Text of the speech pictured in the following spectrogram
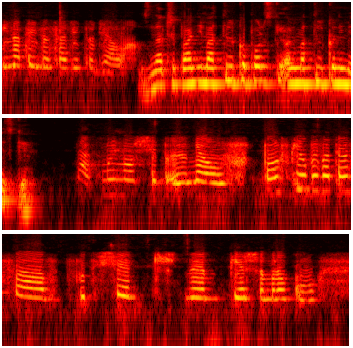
i na tej zasadzie to działa. Znaczy Pani ma tylko polskie, on ma tylko niemieckie. Tak, mój mąż się, e, miał polskie obywatelstwo, a w 2001 roku, e,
